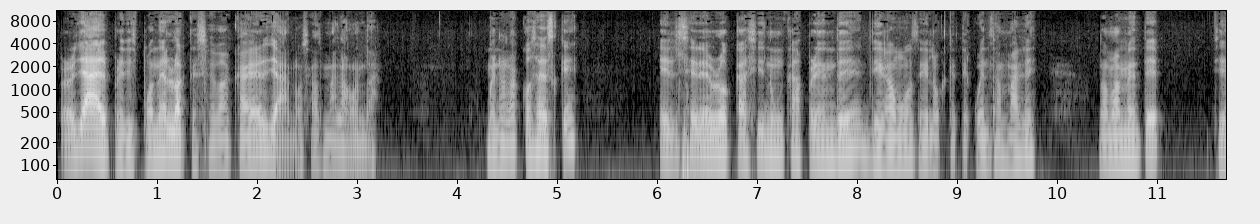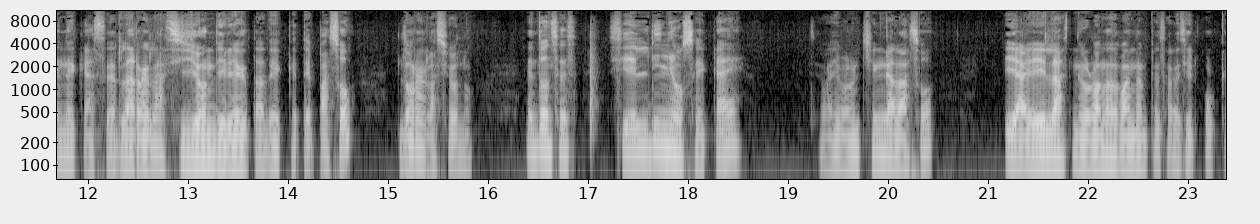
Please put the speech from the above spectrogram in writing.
Pero ya el predisponerlo a que se va a caer, ya no seas mala onda. Bueno, la cosa es que el cerebro casi nunca aprende, digamos, de lo que te cuentan, ¿vale? Normalmente tiene que hacer la relación directa de que te pasó, lo relaciono. Entonces, si el niño se cae, se va a llevar un chingadazo y ahí las neuronas van a empezar a decir, ok,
